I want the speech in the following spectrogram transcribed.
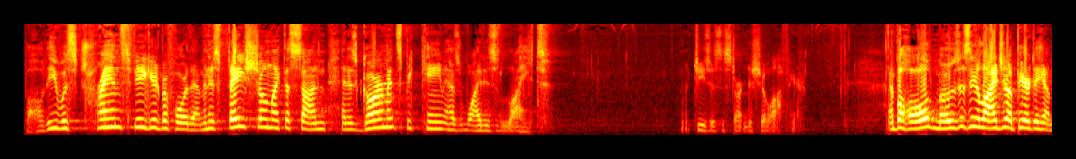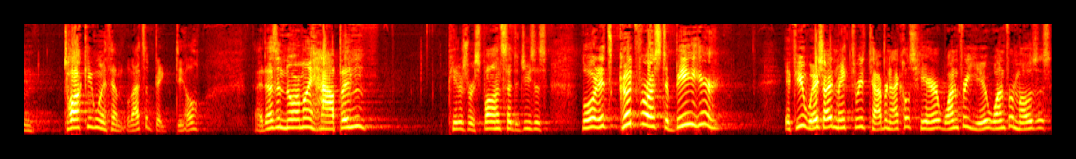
Behold, he was transfigured before them, and his face shone like the sun, and his garments became as white as light. What Jesus is starting to show off here. And behold, Moses and Elijah appeared to him, talking with him. Well, that's a big deal. That doesn't normally happen. Peter's response said to Jesus, Lord, it's good for us to be here. If you wish, I'd make three tabernacles here one for you, one for Moses,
